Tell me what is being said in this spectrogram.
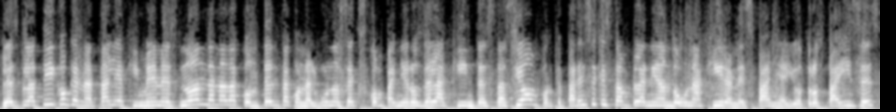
Les platico que Natalia Jiménez no anda nada contenta con algunos ex compañeros de la quinta estación, porque parece que están planeando una gira en España y otros países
